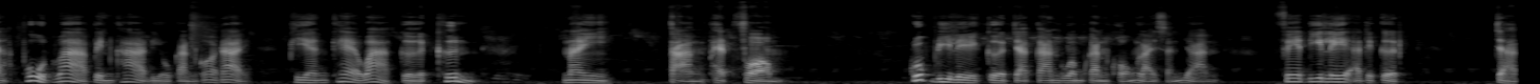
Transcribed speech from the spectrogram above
จะพูดว่าเป็นค่าเดียวกันก็ได้ เพียงแค่ว่าเกิดขึ้น ในต่างแพลตฟอร์ม กรุ๊ปดีเลย์เกิดจากการรวมกันของหลายสัญญาณ เฟสดีเลย์อาจจะเกิดจาก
